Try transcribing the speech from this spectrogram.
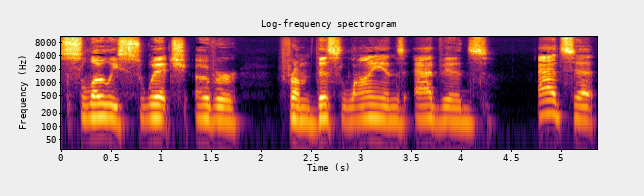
slowly switch over from this Lions AdVids ad set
